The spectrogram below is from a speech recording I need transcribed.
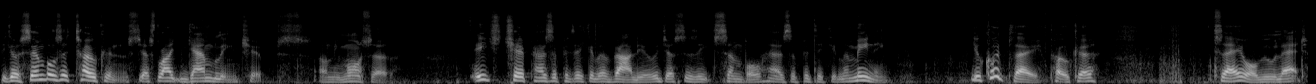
Because symbols are tokens, just like gambling chips, only more so. Each chip has a particular value, just as each symbol has a particular meaning. You could play poker, say, or roulette,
